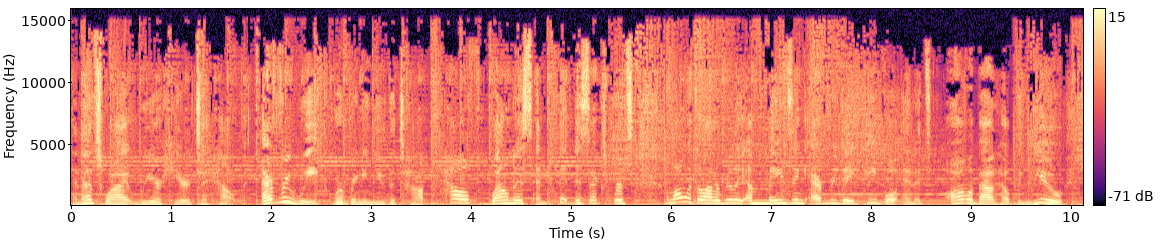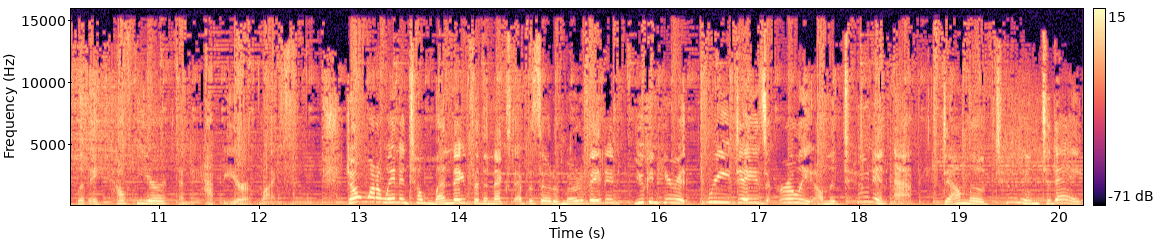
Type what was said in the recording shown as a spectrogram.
And that's why we're here to help. Every week, we're bringing you the top health, wellness, and fitness experts, along with a lot of really amazing everyday people. And it's all about helping you live a healthier and happier life. Don't want to wait until Monday for the next episode of Motivated? You can hear it three days early on the TuneIn app. Download TuneIn today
